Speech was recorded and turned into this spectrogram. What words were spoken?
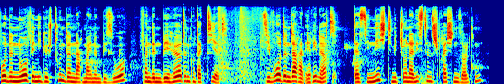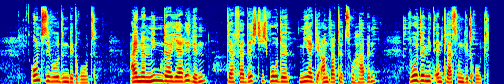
wurden nur wenige Stunden nach meinem Besuch von den Behörden kontaktiert. Sie wurden daran erinnert, dass sie nicht mit Journalisten sprechen sollten, und sie wurden bedroht. Einem Minderjährigen, der verdächtig wurde, mir geantwortet zu haben, wurde mit Entlassung gedroht.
